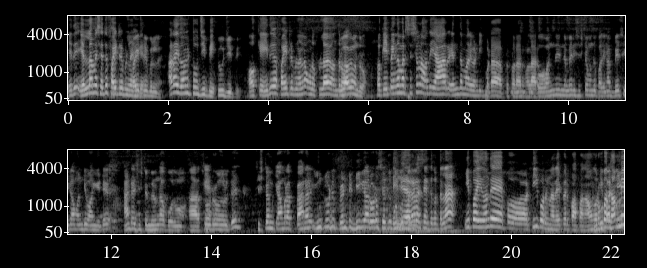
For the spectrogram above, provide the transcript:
இது எல்லாமே சேர்த்து five triple nine triple nine ஆனால் இது வந்து two GB two GB okay இதுவே ஃபைவ் ட்ரிபிள் நைனில் உங்களுக்கு ஃபுல்லாகவே வந்துடும் ஃபுல்லாகவே வந்துடும் ஓகே இப்போ இந்த மாதிரி சிஸ்டம்ல வந்து யார் எந்த மாதிரி வண்டிக்கு போட்டால் ப்ரிஃபராக இருக்கும்? நல்லா இருக்கும். வந்து இந்த மாதிரி சிஸ்டம் வந்து பார்த்தீங்கன்னா பேசிக்காக வண்டி வாங்கிட்டு ஆண்ட்ராய்ட் சிஸ்டம் இருந்தால் போதும். சொல்கிறவங்களுக்கு system camera panel include front டிவிஆரோட சேர்த்து டிவிஆரோட சேர்த்து கொடுத்துலாம் இப்போ இது வந்து இப்போ டீ போர்டு நிறைய பேர் பார்ப்பாங்க. அவங்க ரொம்ப கம்மி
